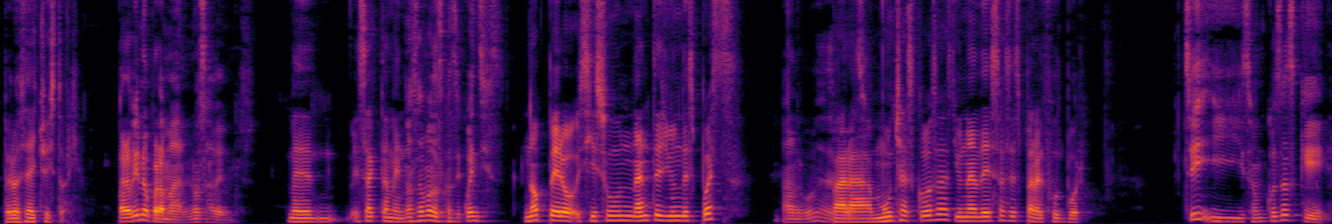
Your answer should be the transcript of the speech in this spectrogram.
pero se ha hecho historia. Para bien o para mal, no sabemos. Me- exactamente. No sabemos las consecuencias. No, pero sí es un antes y un después De para muchas cosas y una de esas es para el fútbol. Sí, y son cosas que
